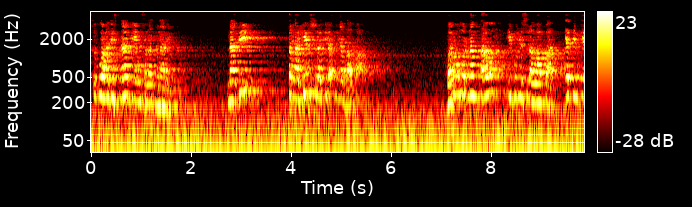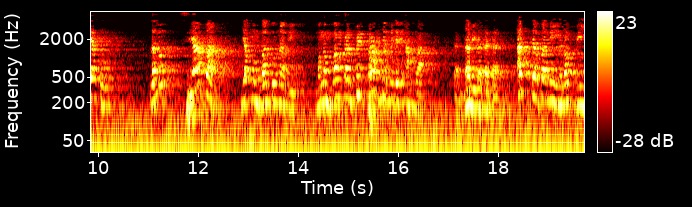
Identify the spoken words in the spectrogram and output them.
sebuah hadis Nabi yang sangat menarik. Nabi terlahir sudah tidak punya bapak. Baru umur 6 tahun ibunya sudah wafat, yatim piatu. Lalu siapa yang membantu Nabi mengembangkan fitrahnya menjadi akhlak? Dan Nabi katakan, "Adzabani Rabbi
